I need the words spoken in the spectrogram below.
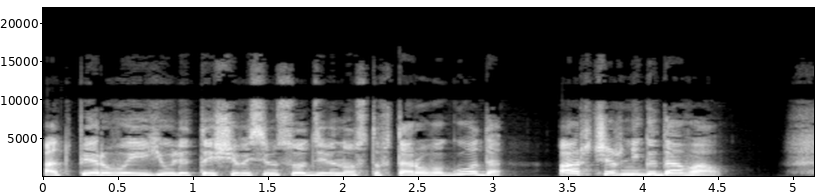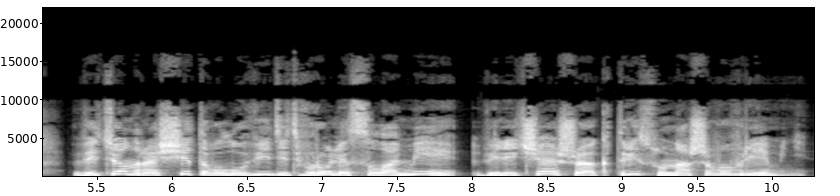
от 1 июля 1892 года Арчер негодовал. Ведь он рассчитывал увидеть в роли Соломеи величайшую актрису нашего времени.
